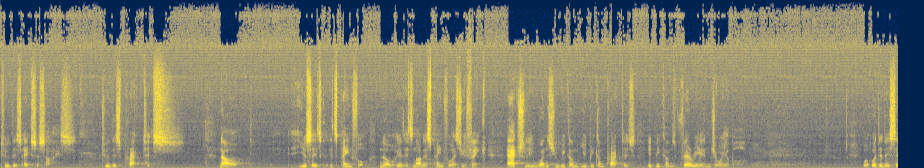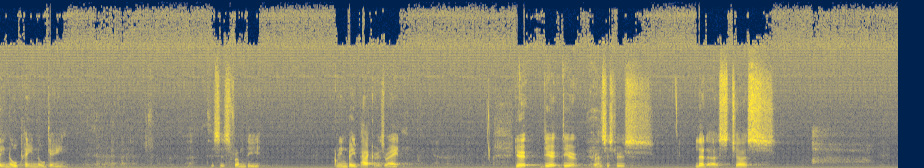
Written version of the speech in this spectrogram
to this exercise, to this practice. Now, you say it's, it's painful. No, it, it's not as painful as you think. Actually once you become you become practice it becomes very enjoyable. Well what do they say? No pain no gain? This is from the green bay packers right? Dear dear dear brothers and sisters let us just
